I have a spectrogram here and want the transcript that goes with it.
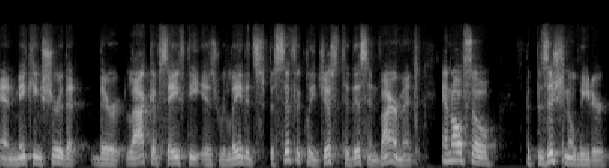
and making sure that their lack of safety is related specifically just to this environment and also the positional leader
